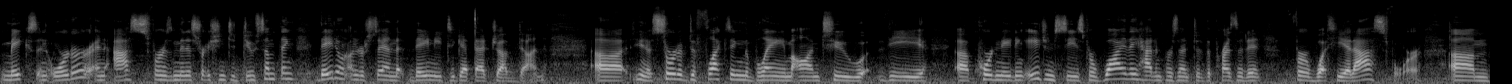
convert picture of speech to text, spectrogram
makes an order and asks for his administration to do something, they don't understand that they need to get that job done. Uh, you know, sort of deflecting the blame onto the uh, coordinating agencies for why they hadn't presented the president for what he had asked for. Um,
